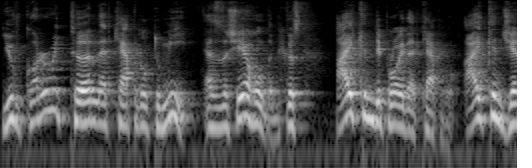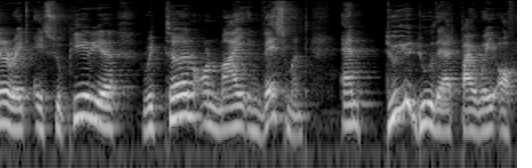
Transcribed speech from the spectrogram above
you've got to return that capital to me as the shareholder because I can deploy that capital. I can generate a superior return on my investment. And do you do that by way of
